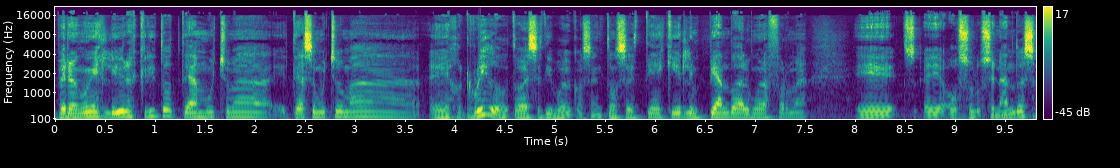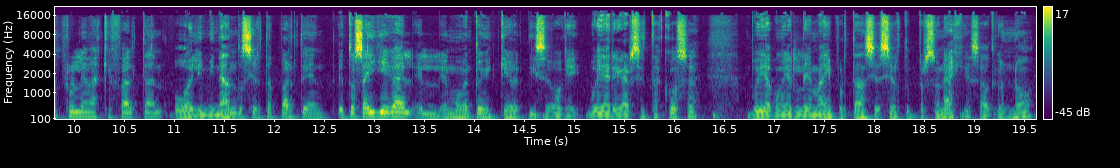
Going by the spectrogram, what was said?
Pero en un libro escrito te, da mucho más, te hace mucho más eh, ruido todo ese tipo de cosas. Entonces tienes que ir limpiando de alguna forma eh, eh, o solucionando esos problemas que faltan o eliminando ciertas partes. Entonces ahí llega el, momento en que dice, ok, voy a agregar ciertas cosas, voy a ponerle más importancia a ciertos personajes, a otros no,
